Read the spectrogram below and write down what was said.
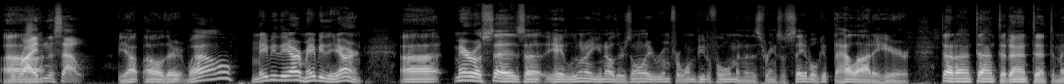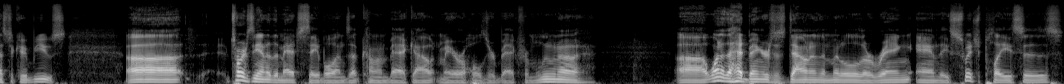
Uh, riding this out. Yep. Oh, they're well. Maybe they are. Maybe they aren't. Uh, Mero says, uh, "Hey, Luna, you know there's only room for one beautiful woman in this ring, so Sable, get the hell out of here." Dun dun dun dun dun. domestic abuse. Uh, towards the end of the match, Sable ends up coming back out. Mero holds her back from Luna. Uh, one of the headbangers is down in the middle of the ring, and they switch places,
